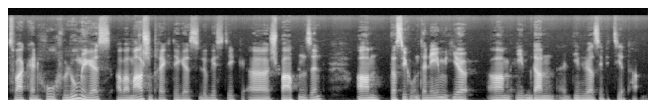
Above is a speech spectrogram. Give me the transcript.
zwar kein hochvolumiges, aber margenträchtiges Logistiksparten äh, sind, ähm, dass sich Unternehmen hier ähm, eben dann äh, diversifiziert haben.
